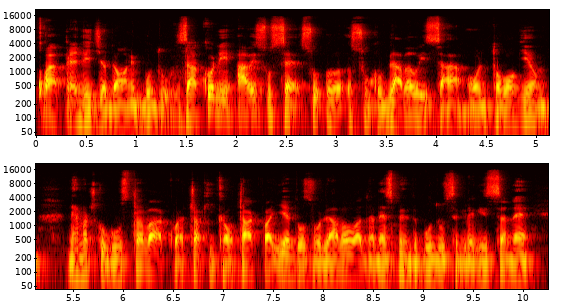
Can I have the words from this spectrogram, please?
koja predviđa da oni budu zakoni, ali su se su, sukobljavali sa ontologijom Nemačkog ustava, koja čak i kao takva je dozvoljavala da ne smeju da budu segregisane e,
